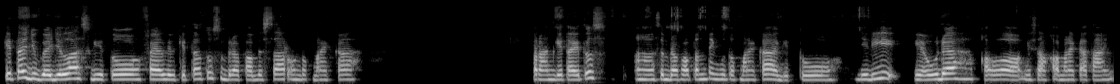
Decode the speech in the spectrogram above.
kita juga jelas gitu value kita tuh seberapa besar untuk mereka. Peran kita itu uh, seberapa penting untuk mereka gitu. Jadi ya udah kalau misalkan mereka tanya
